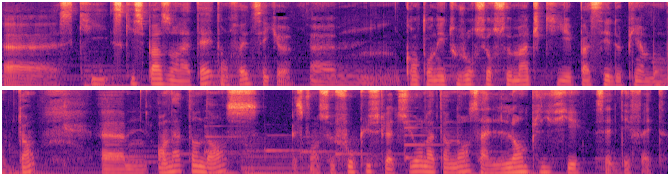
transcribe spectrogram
ce, qui, ce qui se passe dans la tête, en fait, c'est que quand on est toujours sur ce match qui est passé depuis un bon bout de temps, on a tendance parce qu'on se focus là-dessus, on a tendance à l'amplifier, cette défaite.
